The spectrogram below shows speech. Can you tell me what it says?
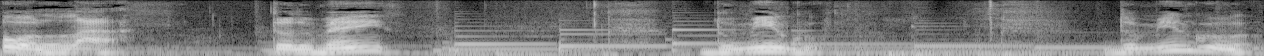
Olá, tudo bem? Domingo. Domingo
